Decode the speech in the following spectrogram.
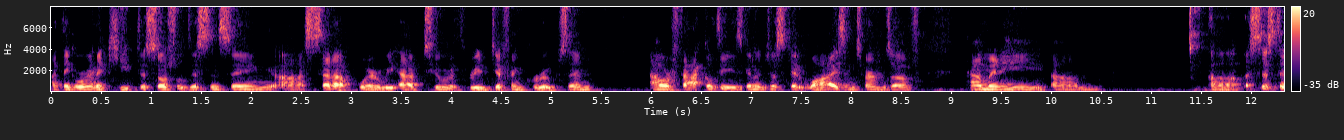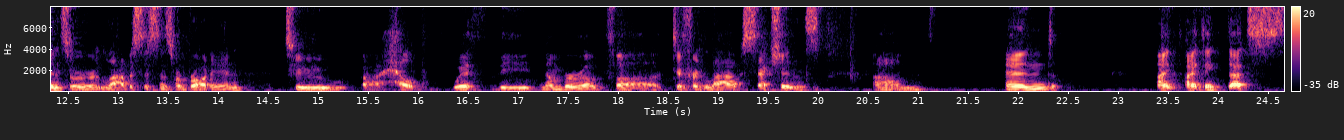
I think we're going to keep the social distancing uh, setup where we have two or three different groups, and our faculty is going to just get wise in terms of how many um, uh, assistants or lab assistants are brought in to uh, help with the number of uh, different lab sections. Um, and I, I think that's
